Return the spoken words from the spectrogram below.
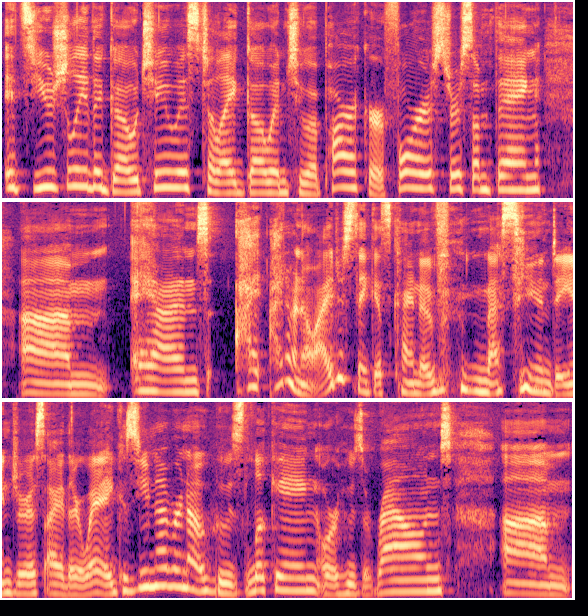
it's usually the go-to is to like go into a park or forest or something. Um, and I, I don't know. I just think it's kind of messy and dangerous either way because you never know who's looking or who's around. Um,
